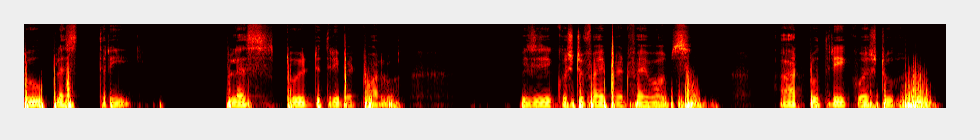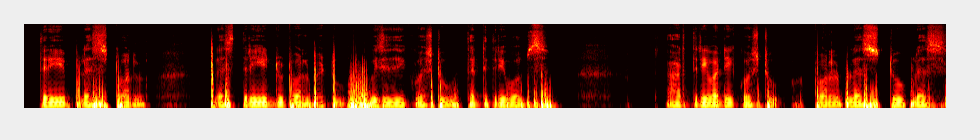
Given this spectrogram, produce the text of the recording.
2 plus 3 plus 2 into 3 by 12 which is equals to 5.5 ohms. R23 equals to 3 plus 12 plus 3 into 12 by 2 which is equals to 33 ohms. R31 equals to 12 plus 2 plus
